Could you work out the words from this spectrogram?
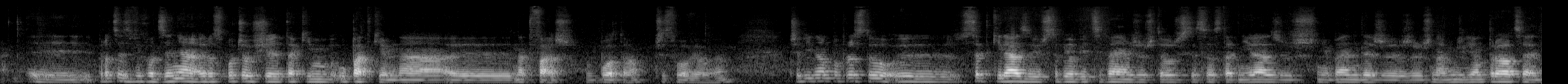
Yy, Proces wychodzenia rozpoczął się takim upadkiem na, yy, na twarz, w błoto przysłowiowym. Czyli no po prostu yy, setki razy już sobie obiecywałem, że już to już jest ostatni raz, że już nie będę, że, że już na milion procent.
